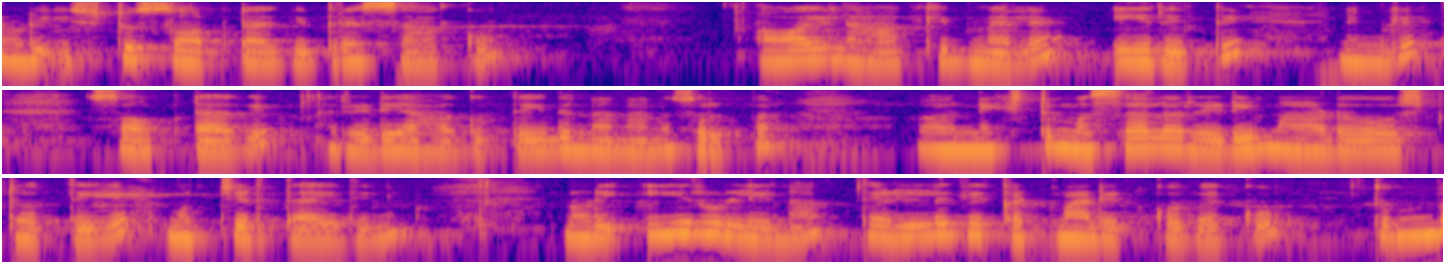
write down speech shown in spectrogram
ನೋಡಿ, ಇಷ್ಟು ಸಾಫ್ಟ್ ಆಗಿದ್ದರೆ ಸಾಕು. ಆಯಿಲ್ ಹಾಕಿದ ಮೇಲೆ ಈ ರೀತಿ ನಿಮಗೆ ಸಾಫ್ಟಾಗಿ ರೆಡಿ ಆಗುತ್ತೆ. ಇದನ್ನು ನಾನು ಸ್ವಲ್ಪ ನೆಕ್ಸ್ಟ್ ಮಸಾಲ ರೆಡಿ ಮಾಡೋ ಅಷ್ಟೊತ್ತಿಗೆ ಮುಚ್ಚಿಡ್ತಾ ಇದ್ದೀನಿ. ನೋಡಿ, ಈರುಳ್ಳಿನ ತೆಳ್ಳಗೆ ಕಟ್ ಮಾಡಿ ಇಟ್ಕೋಬೇಕು. ತುಂಬ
